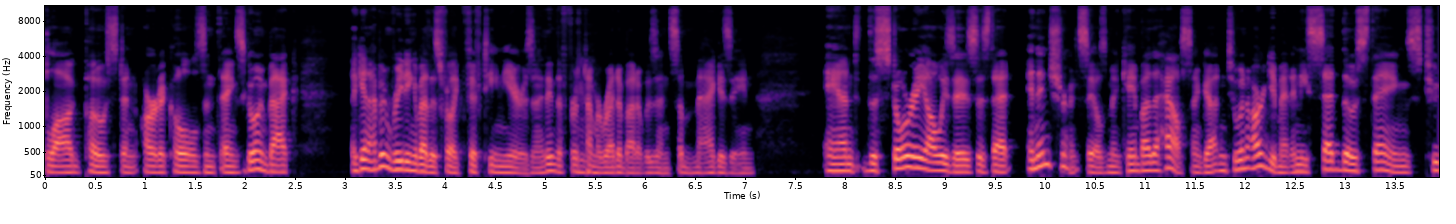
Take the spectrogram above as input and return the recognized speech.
blog posts and articles and things going back. Again, I've been reading about this for like 15 years, and I think the first Mm. time I read about it was in some magazine. And the story always is is that an insurance salesman came by the house and got into an argument, and he said those things to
